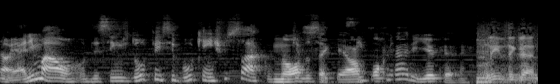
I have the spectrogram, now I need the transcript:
Não, é animal. O The Sims do Facebook enche o saco. Nossa, que é uma porcaria, cara. Leave the gun.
